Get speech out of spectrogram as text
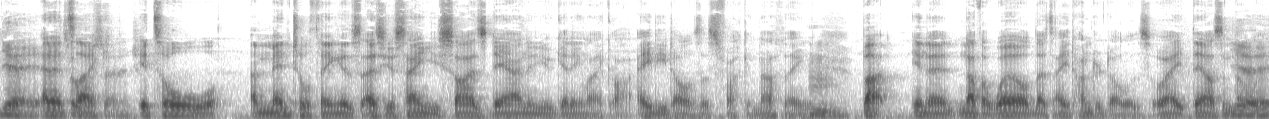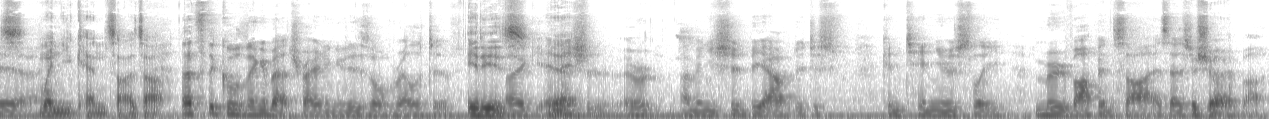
Yeah, yeah. and it's all like percentage. it's all a mental thing as as you're saying you size down and you're getting like oh, $80 that's fucking nothing Mm. but in another world that's $800 or 8000 Yeah, yeah, yeah. when you can size up That's the cool thing about trading. It is all relative. It is, Like, and yeah. should. uh, I mean, you should be able to just continuously move up in size as For you sure. go, but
